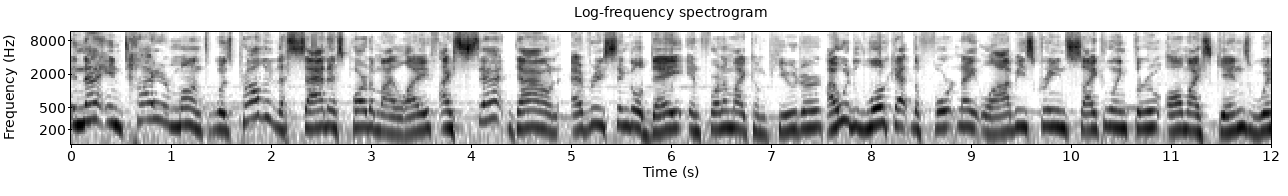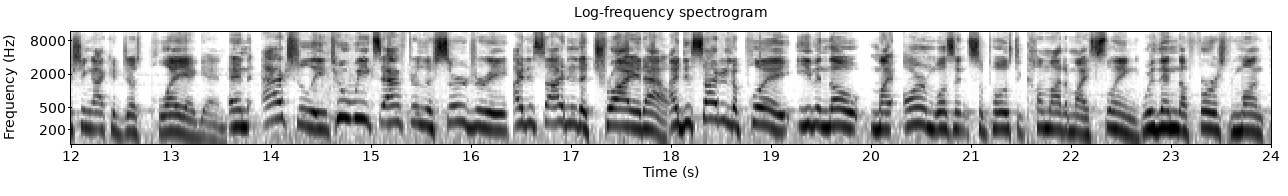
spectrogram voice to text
And that entire month was probably the saddest part of my life. I sat down every single day in front of my computer. I would look at the Fortnite lobby screen cycling through all my skins, wishing I could just play again. And actually, two weeks after the surgery, I decided to try it out. I decided to play even though my arm wasn't supposed to come out of my sling within the first month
